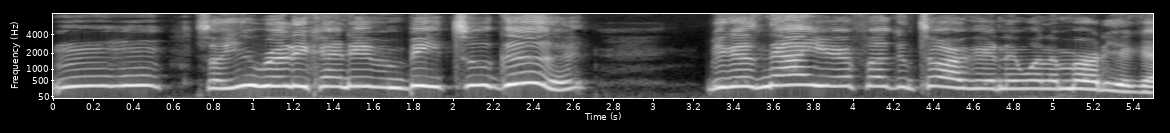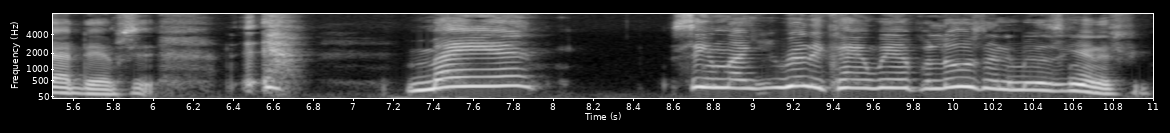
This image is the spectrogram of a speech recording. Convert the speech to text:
Mm-hmm. So you really can't even be too good because now you're a fucking target and they want to murder your goddamn shit. Man, seem like you really can't win for losing in the music industry.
